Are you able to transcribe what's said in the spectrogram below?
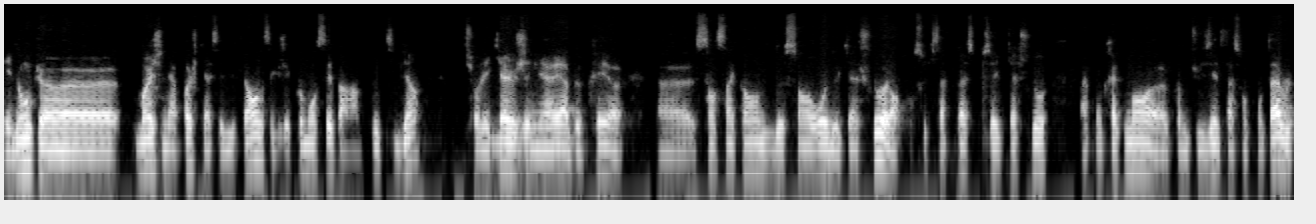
Et donc, moi, j'ai une approche qui est assez différente. C'est que j'ai commencé par un petit bien sur lesquels je générais à peu près 150, 200 euros de cash flow. Alors pour ceux qui savent pas ce que c'est le cash flow, bah, concrètement, euh, comme tu disais de façon comptable,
